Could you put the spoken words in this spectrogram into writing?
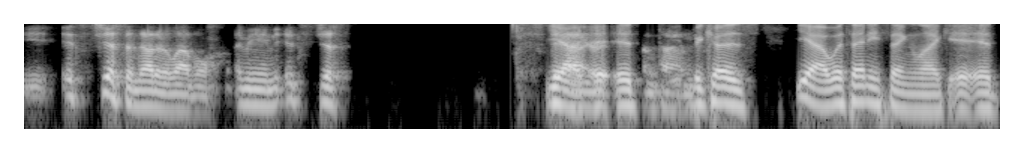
it's just another level. I mean, it's just yeah it, it sometimes. because yeah with anything like it, it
